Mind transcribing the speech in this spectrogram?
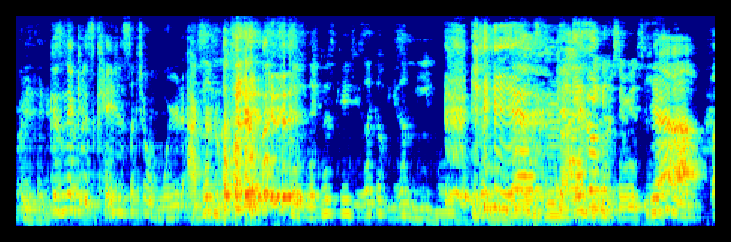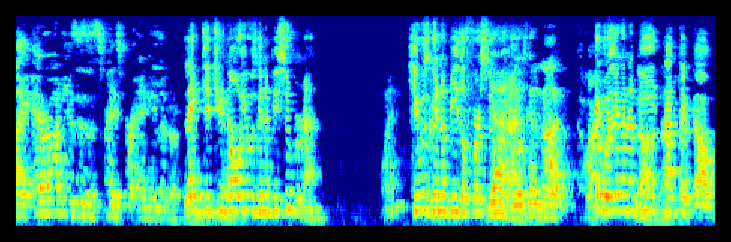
What do you think? Because Ghost Rider? Nicolas Cage is such a weird actor. a. Nicolas Cage, he's like a he's a meme. Like, He he's a meme. is. Yes, dude. Yeah, I He's take him seriously. yeah. Like everyone uses his face for any little. Like, thing. did you Yeah. know he was gonna be Superman? What? He was gonna be the first Superman. Yeah, Superman. he was gonna be Not Clark. It wasn't gonna be No, not, not the uh, Clark.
